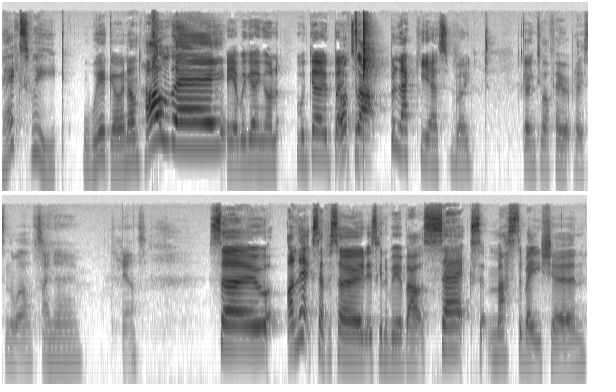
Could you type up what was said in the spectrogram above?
Next week, we're going on holiday. yeah, we're going on. We go back Up to top. Blacky ass mate. Going to our favourite place in the world. I know. Yes. So, our next episode is going to be about sex, masturbation. And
